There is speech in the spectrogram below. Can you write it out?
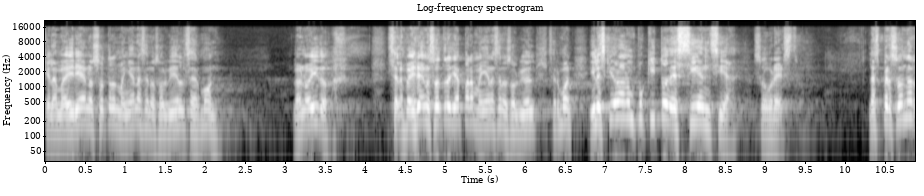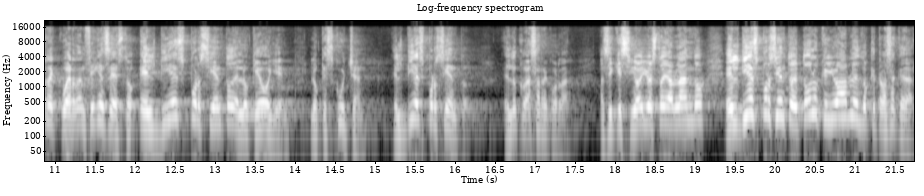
Que la mayoría de nosotros mañana se nos olvida el sermón. ¿Lo han oído? la mayoría de nosotros ya para mañana se nos olvidó el sermón. Y les quiero dar un poquito de ciencia sobre esto. Las personas recuerdan, fíjense esto, el 10% de lo que oyen, lo que escuchan, el 10% es lo que vas a recordar. Así que si hoy yo estoy hablando, el 10% de todo lo que yo hablo es lo que te vas a quedar.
